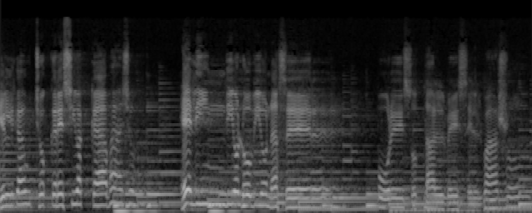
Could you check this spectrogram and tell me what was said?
Y el gaucho creció a caballo, el indio lo vio nacer, por eso tal vez el barro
